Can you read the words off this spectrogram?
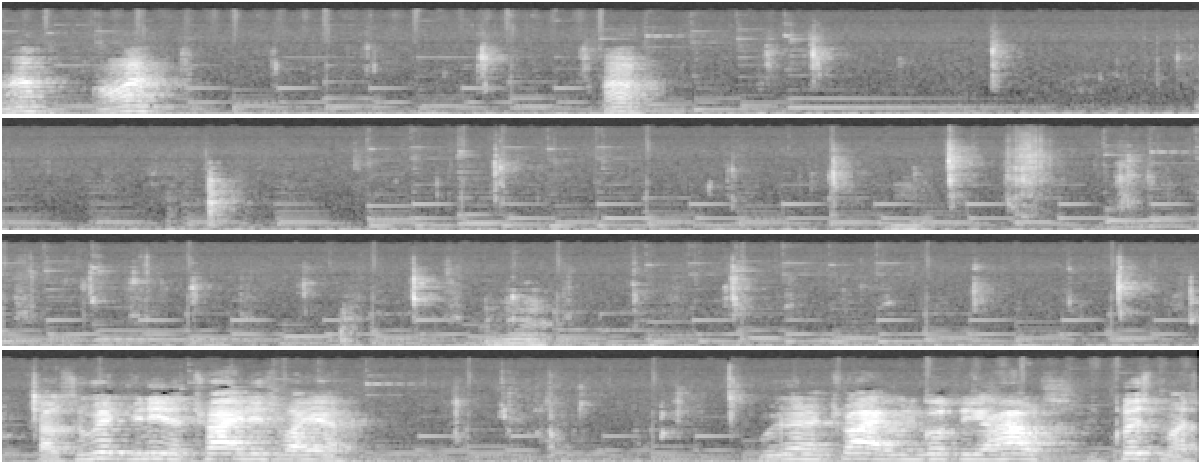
Huh? Hả? Ngon. So Sweet, you need to try this right here. We're gonna try it. We're gonna go to your house for Christmas.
